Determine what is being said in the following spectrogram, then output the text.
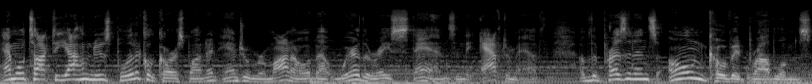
And we'll talk to Yahoo News political correspondent Andrew Romano about where the race stands in the aftermath of the president's own COVID problems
